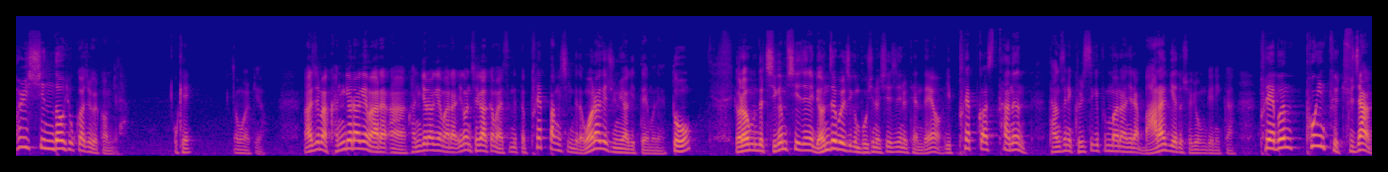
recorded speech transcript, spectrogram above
훨씬 더 효과적일 겁니다. 오케이? 넘어갈게요. 마지막 간결하게 말하, 아, 간결하게 말하. 이건 제가 아까 말씀드렸던 프랩 방식입니다. 워낙에 중요하기 때문에 또 여러분들 지금 시즌에 면접을 지금 보시는 시즌일 텐데요. 이 PREP과 STAR는 단순히 글쓰기뿐만 아니라 말하기에도 적용되니까 PREP은 point, 주장,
